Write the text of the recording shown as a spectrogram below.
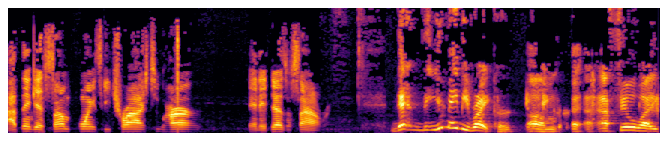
I think at some points he tries too hard, and it doesn't sound right. That you may be right, Kurt. Um, I- I, I feel like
